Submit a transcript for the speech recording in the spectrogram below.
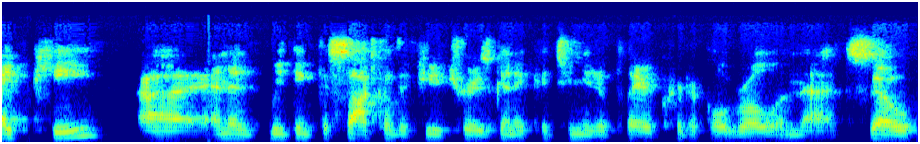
IP. Uh, and we think the SOC of the future is going to continue to play a critical role in that. So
